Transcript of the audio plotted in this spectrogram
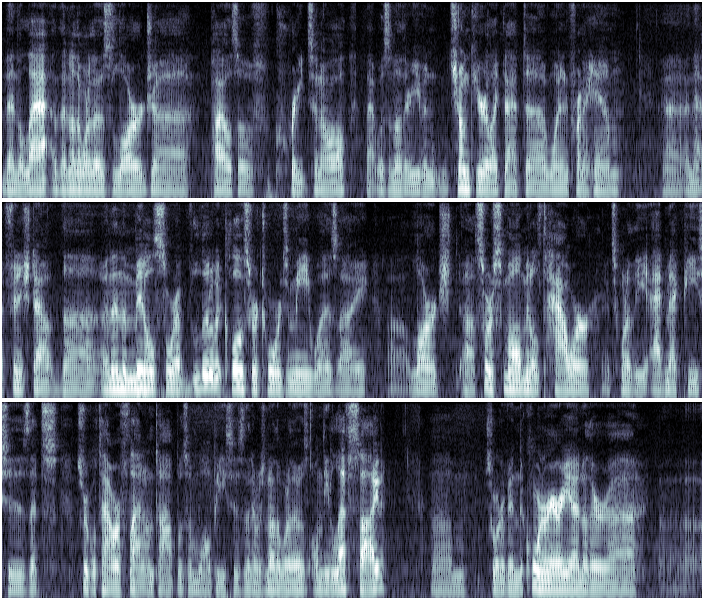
then the la- another one of those large uh, piles of crates and all that was another even chunkier like that uh, one in front of him uh, and that finished out the and then the middle sort of a little bit closer towards me was a uh, large uh, sort of small middle tower it's one of the admech pieces that's circle tower flat on top with some wall pieces. Then there was another one of those on the left side, um, sort of in the corner area. Another uh, uh,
